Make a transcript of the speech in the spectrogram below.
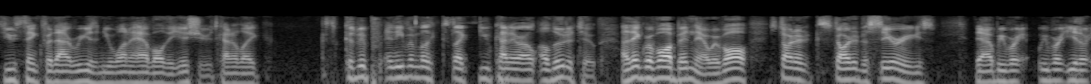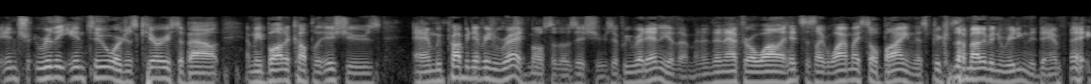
you think for that reason you want to have all the issues, kind of like because we and even like, like you kind of alluded to, I think we've all been there. We've all started started a series that we were we were either in, really into or just curious about, and we bought a couple of issues, and we probably never even read most of those issues if we read any of them. And then after a while, it hits us like, why am I still buying this? Because I'm not even reading the damn thing.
